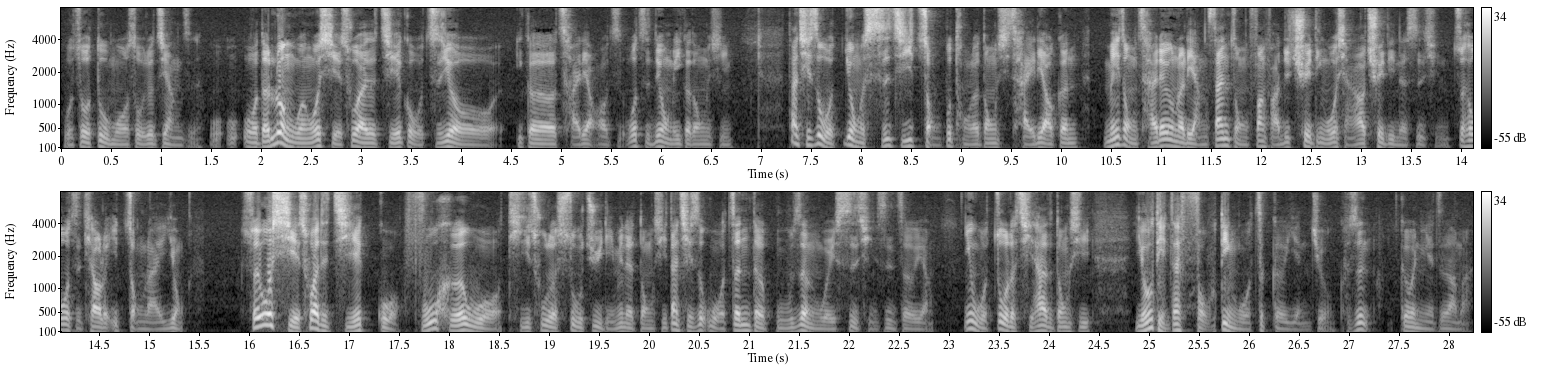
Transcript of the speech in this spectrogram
我做镀膜的时候就这样子。我我我的论文我写出来的结果只有一个材料哦，只我只用了一个东西，但其实我用了十几种不同的东西材料，跟每种材料用了两三种方法去确定我想要确定的事情，最后我只挑了一种来用，所以我写出来的结果符合我提出的数据里面的东西，但其实我真的不认为事情是这样，因为我做了其他的东西，有点在否定我这个研究，可是。各位你也知道吗？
